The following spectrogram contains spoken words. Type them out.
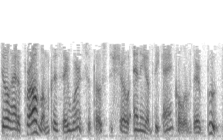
still had a problem because they weren't supposed to show any of the ankle of their boots.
